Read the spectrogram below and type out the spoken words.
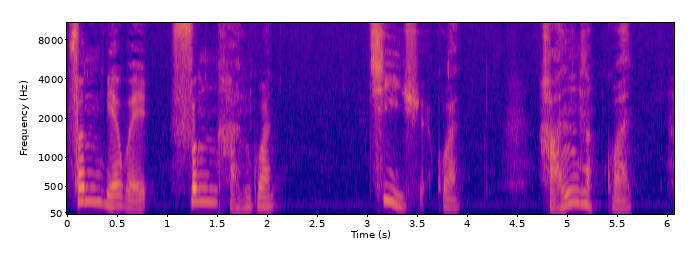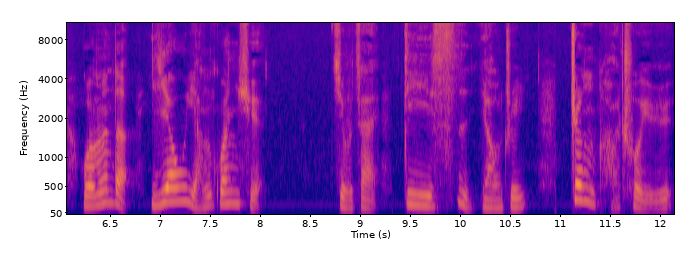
分别为风寒关、气血关、寒冷关。我们的腰阳关穴。就在第四腰椎，正好处于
